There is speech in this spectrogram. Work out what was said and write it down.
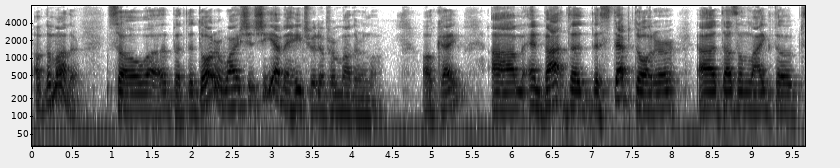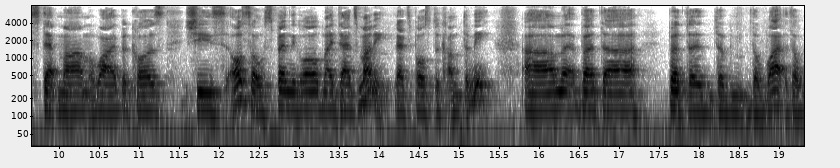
of the mother. So, uh, but the daughter, why should she have a hatred of her mother-in-law? Okay, um, and ba- the the stepdaughter uh, doesn't like the stepmom. Why? Because she's also spending all my dad's money that's supposed to come to me. Um, but uh, but the the the the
